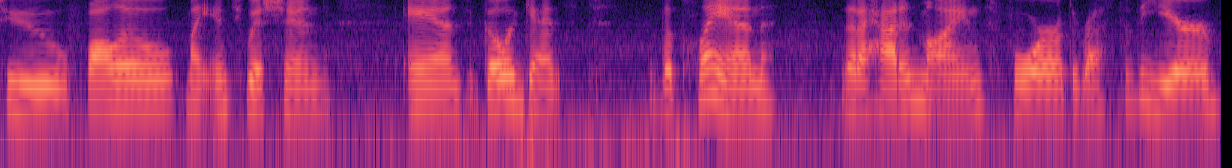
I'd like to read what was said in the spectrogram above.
to follow my intuition and go against the plan that I had in mind for the rest of the year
